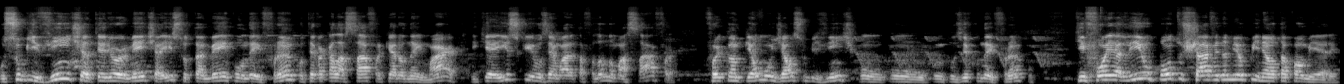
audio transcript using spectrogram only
O sub-20 anteriormente a isso também com o Ney Franco, teve aquela safra que era o Neymar, e que é isso que o Zé Mário está falando, uma safra, foi campeão mundial sub-20, com, com, com, inclusive com o Ney Franco, que foi ali o ponto-chave, na minha opinião, tá, Palmieri?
